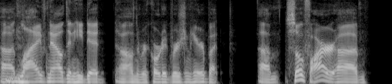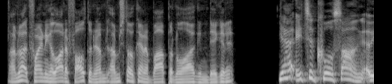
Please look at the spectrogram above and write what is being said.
uh, mm-hmm. live now than he did uh, on the recorded version here. But um, so far, um, I'm not finding a lot of fault in it. I'm, I'm still kind of bopping along and digging it. Yeah, it's a cool song, uh,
